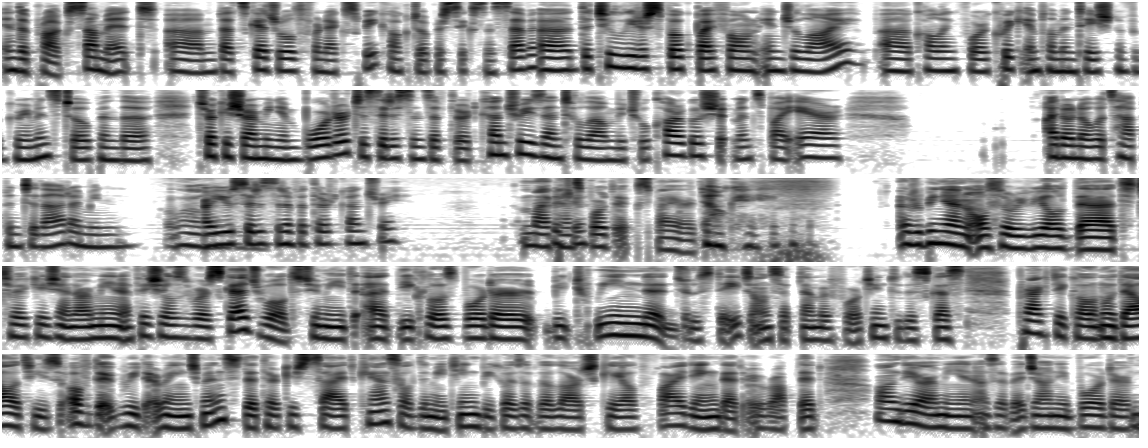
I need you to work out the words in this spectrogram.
in the Prague summit um, that's scheduled for next week, October 6th and 7th. Uh, the two leaders spoke by phone in July, uh, calling for a quick implementation of agreements to open the Turkish Armenian border to citizens of third countries and to allow mutual cargo shipments by air. I don't know what's happened to that. I mean, well, are you a citizen of a third country? My Could passport you? expired. Okay. Rubinian also revealed that Turkish and Armenian officials were scheduled to meet at the closed border between the two states on September 14 to discuss practical modalities of the agreed arrangements. The Turkish side canceled the meeting because of the large scale fighting that erupted on the Armenian Azerbaijani border.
